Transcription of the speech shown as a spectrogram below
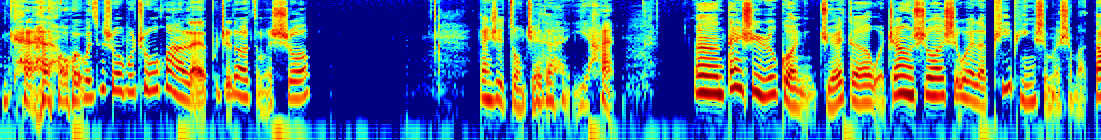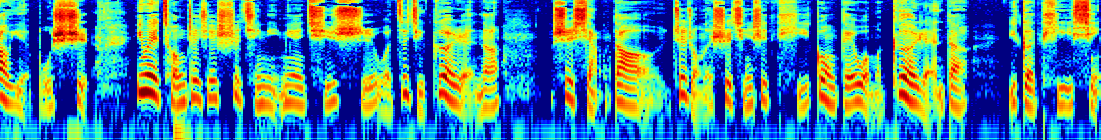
你看，我我就说不出话来，不知道怎么说。但是总觉得很遗憾。嗯，但是如果你觉得我这样说是为了批评什么什么，倒也不是。因为从这些事情里面，其实我自己个人呢，是想到这种的事情是提供给我们个人的一个提醒，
